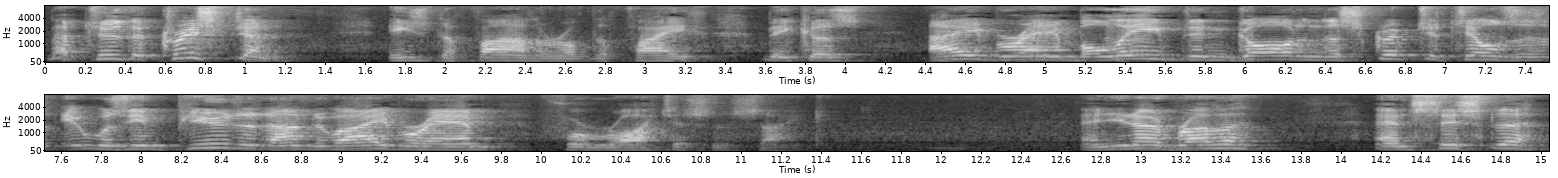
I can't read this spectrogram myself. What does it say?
But to the Christian, he's the father of the faith because Abraham believed in God, and the scripture tells us it was imputed unto Abraham for righteousness' sake. And you know, brother and sister,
